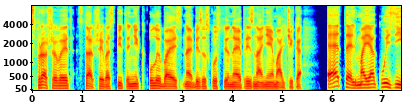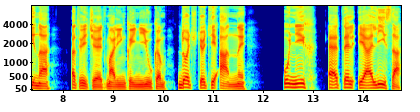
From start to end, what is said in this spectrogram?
спрашивает старший воспитанник, улыбаясь на безыскусственное признание мальчика. «Этель моя кузина», — отвечает маленький Ньюком, дочь тети Анны. «У них Этель и Алиса,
